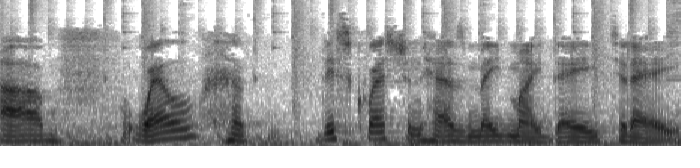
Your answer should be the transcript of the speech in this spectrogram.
Um, well, this question has made my day today.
